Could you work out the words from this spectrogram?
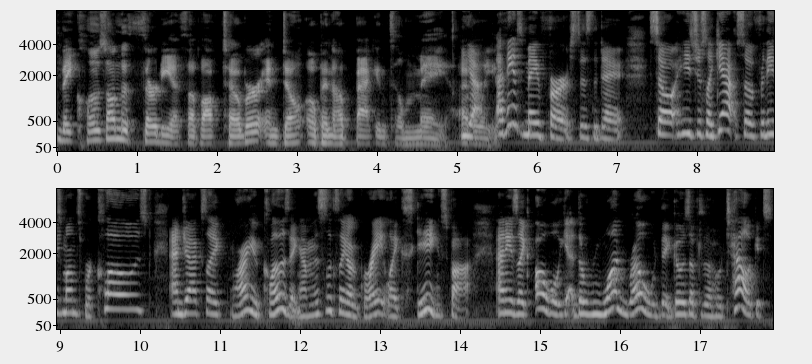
They close on the 30th of October and don't open up back until May, I yeah, believe. I think it's May 1st is the date. So he's just like, yeah, so for these months we're closed. And Jack's like, why are you closing? I mean, this looks like a great, like, skiing spot. And he's like, oh, well, yeah, the one road that goes up to the hotel gets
